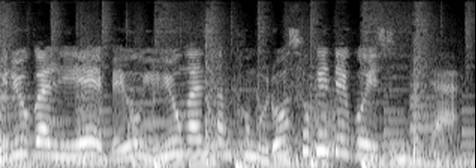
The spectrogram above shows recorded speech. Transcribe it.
의료관리에 매우 유용한 상품으로 소개되고 있습니다.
